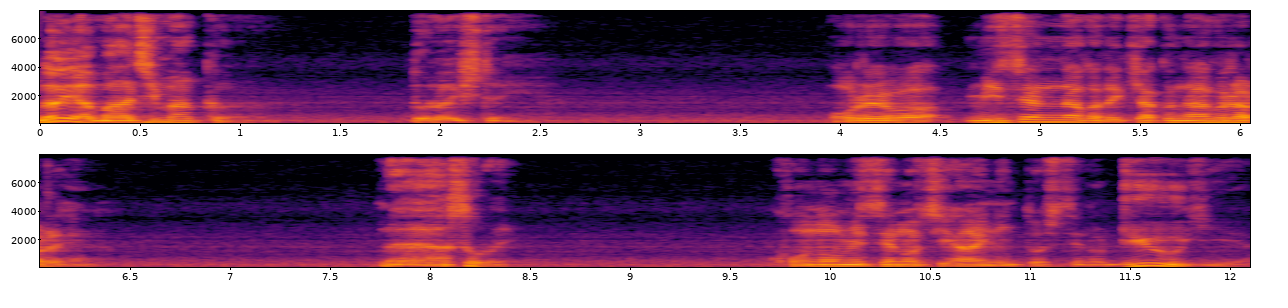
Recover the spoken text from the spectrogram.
なんや真島君どないしてんや？俺は店ん中で客殴られへん。なあそれ？この店の支配人としての流儀や。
